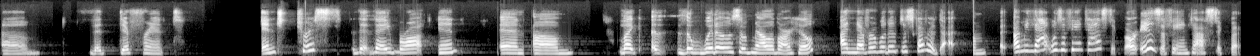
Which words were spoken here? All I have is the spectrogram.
um, the different interests that they brought in, and um, like uh, the widows of Malabar Hill. I never would have discovered that. Um, I mean, that was a fantastic, or is a fantastic book.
